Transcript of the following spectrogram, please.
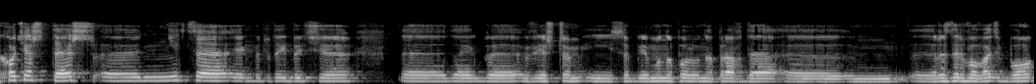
chociaż też nie chcę jakby tutaj być jakby wieszczem i sobie monopolu naprawdę e, mm, e, rezerwować, bo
